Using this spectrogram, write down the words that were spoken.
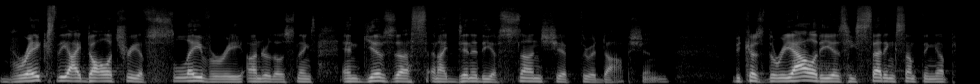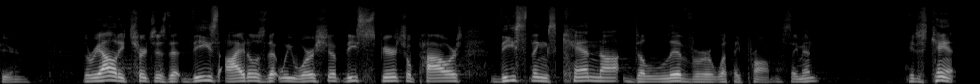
breaks the idolatry of slavery under those things, and gives us an identity of sonship through adoption. Because the reality is, he's setting something up here. The reality, church, is that these idols that we worship, these spiritual powers, these things cannot deliver what they promise. Amen? They just can't.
